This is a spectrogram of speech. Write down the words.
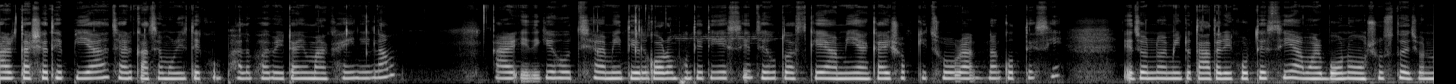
আর তার সাথে পেঁয়াজ আর কাঁচামরিচ দিয়ে খুব ভালোভাবে এটা আমি মাখাই নিলাম। আর এদিকে হচ্ছে আমি তেল গরম হতে দিয়েছি। যেহেতু আজকে আমি একাই সব কিছু রান্না করতেছি, এজন্য আমি একটু তাড়াতাড়ি করতেছি। আমার বোনও অসুস্থ, এজন্য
